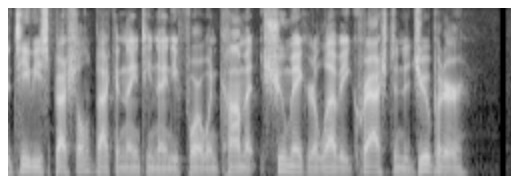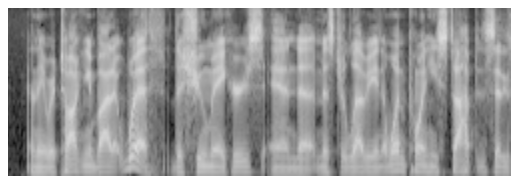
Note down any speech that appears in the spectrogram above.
the TV special back in 1994 when comet Shoemaker Levy crashed into Jupiter. And they were talking about it with the Shoemakers and uh, Mr. Levy. And at one point he stopped and said,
